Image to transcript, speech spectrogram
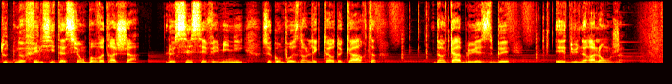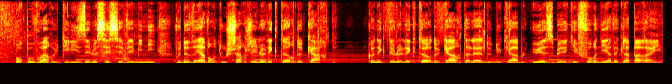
Toutes nos félicitations pour votre achat. Le CCV Mini se compose d'un lecteur de carte, d'un câble USB et d'une rallonge. Pour pouvoir utiliser le CCV Mini, vous devez avant tout charger le lecteur de carte. Connectez le lecteur de carte à l'aide du câble USB qui est fourni avec l'appareil.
